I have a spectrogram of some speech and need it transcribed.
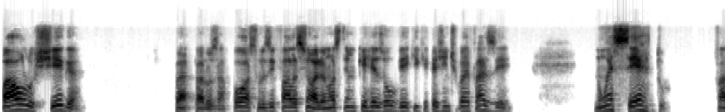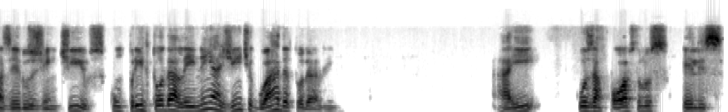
Paulo chega para, para os apóstolos e fala assim: olha, nós temos que resolver o que, que a gente vai fazer. Não é certo fazer os gentios cumprir toda a lei, nem a gente guarda toda a lei. Aí os apóstolos, eles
